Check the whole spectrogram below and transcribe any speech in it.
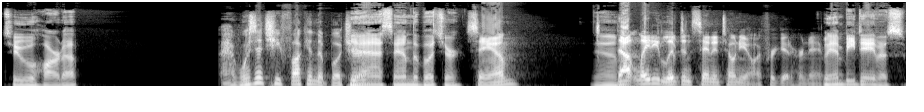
too hard up. Uh, wasn't she fucking the butcher? Yeah, Sam the Butcher. Sam. Yeah. That lady lived in San Antonio. I forget her name. Ann B. Davis.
